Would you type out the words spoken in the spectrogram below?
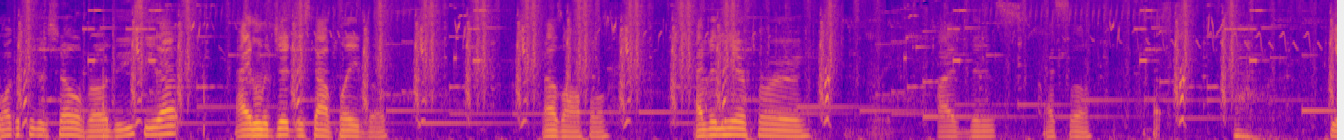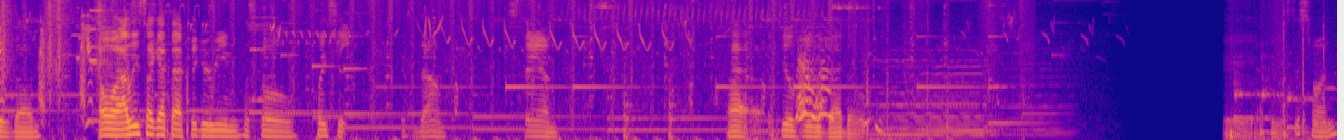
welcome to the show, bro. Did you see that? I legit just got played, bro. That was awful. I've been here for five minutes. That's uh, feels bad. Oh, at least I got that figurine. Let's go place it. It's down. Stand. That feels really bad though. Okay, I think it's this one.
